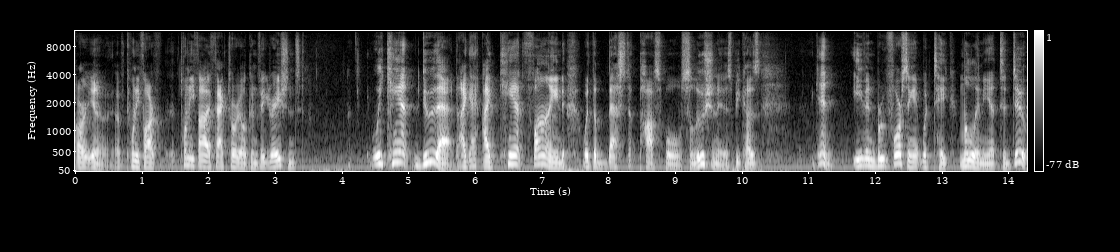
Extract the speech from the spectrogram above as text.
or, you know, of 25, 25 factorial configurations, we can't do that. I, I can't find what the best possible solution is because, again, even brute forcing it would take millennia to do.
